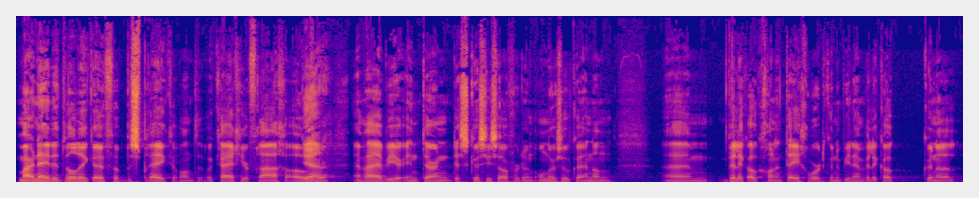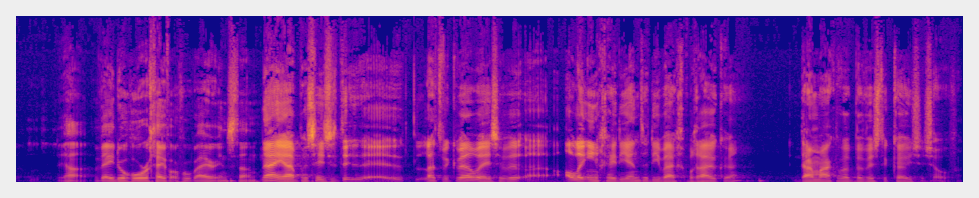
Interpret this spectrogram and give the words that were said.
maar nee, dit wilde ik even bespreken, want we krijgen hier vragen over. Ja. En wij hebben hier intern discussies over doen, onderzoeken. En dan ehm, wil ik ook gewoon een tegenwoord kunnen bieden. En wil ik ook kunnen ja, wederhoor geven over hoe wij erin staan. Nou ja, precies. Het, eh, laten we wel wezen. We, eh, alle ingrediënten die wij gebruiken, daar maken we bewuste keuzes over.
